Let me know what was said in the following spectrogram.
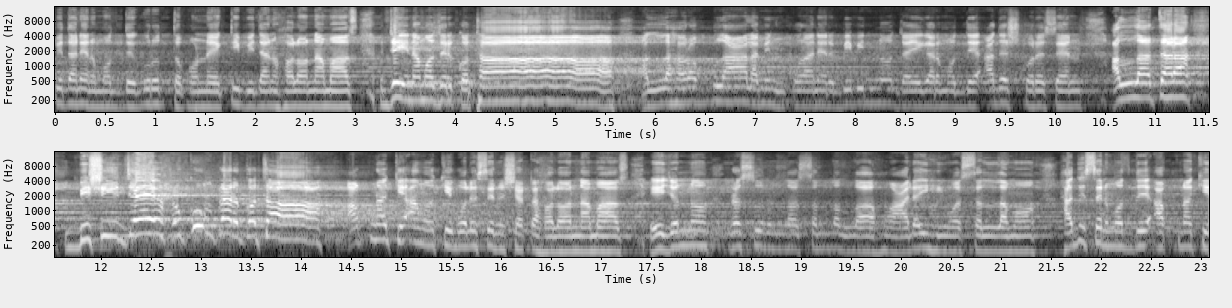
বিধানের মধ্যে গুরুত্বপূর্ণ একটি বিধান হলো নামাজ। যেই নামাজের কথা আল্লাহ রব্বুল আলমিন কোরআনের বিভিন্ন জায়গার মধ্যে আদেশ করেছেন, আল্লাহ তারা বেশি যে হুকুমটার কথা আপনাকে আমাকে বলেছেন সেটা হলো নামাজ। এই জন্য রসুল্লাহ সাল্লাহ আলাইহি ওয়াসাল্লাম হাদিসের মধ্যে আপনাকে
